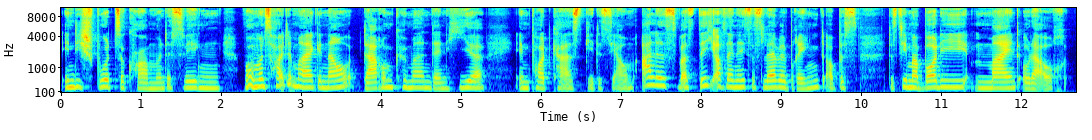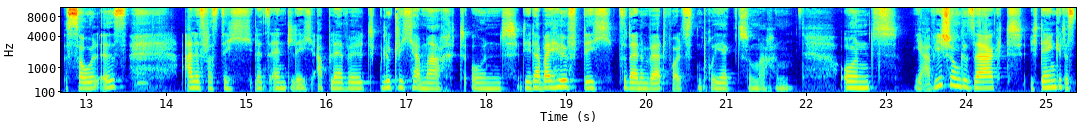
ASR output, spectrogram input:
in die Spur zu kommen. Und deswegen wollen wir uns heute mal genau darum kümmern, denn hier im Podcast geht es ja um alles, was dich auf dein nächstes Level bringt, ob es das Thema Body, Mind oder auch Soul ist. Alles, was dich letztendlich ablevelt, glücklicher macht und dir dabei hilft, dich zu deinem wertvollsten Projekt zu machen. Und ja, wie schon gesagt, ich denke, das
